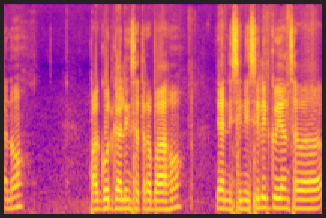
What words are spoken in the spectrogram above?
ano pagod galing sa trabaho. Yan, isinisilid ko yan sa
